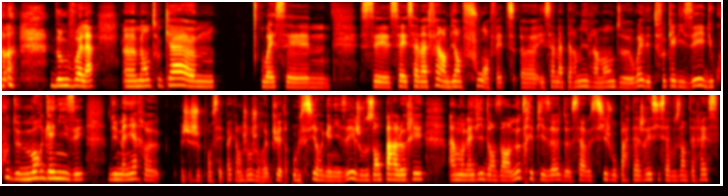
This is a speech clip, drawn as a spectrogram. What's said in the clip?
Donc voilà. Euh, mais en tout cas. Euh, ouais, c'est, c'est, ça m'a fait un bien fou en fait, euh, et ça m'a permis vraiment de, ouais, d'être focalisée et du coup de m'organiser d'une manière je pensais pas qu'un jour j'aurais pu être aussi organisée. Je vous en parlerai, à mon avis, dans un autre épisode. Ça aussi, je vous partagerai si ça vous intéresse.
